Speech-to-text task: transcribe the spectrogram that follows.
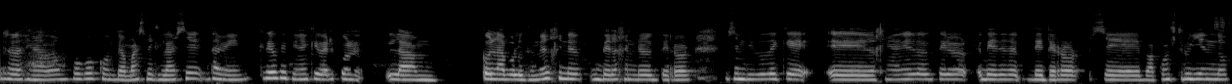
relacionado un poco con temas de clase, también creo que tiene que ver con la, con la evolución del género, del género de terror, en el sentido de que el género de terror, de terror se va construyendo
